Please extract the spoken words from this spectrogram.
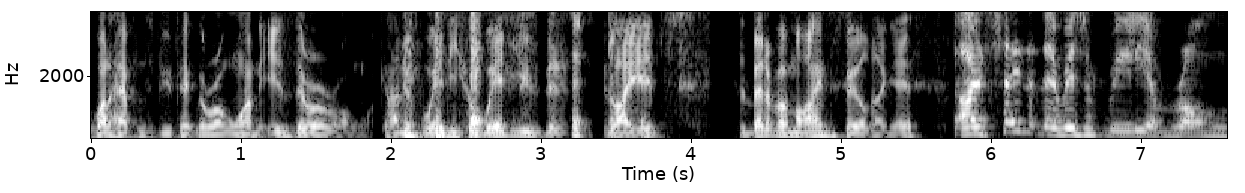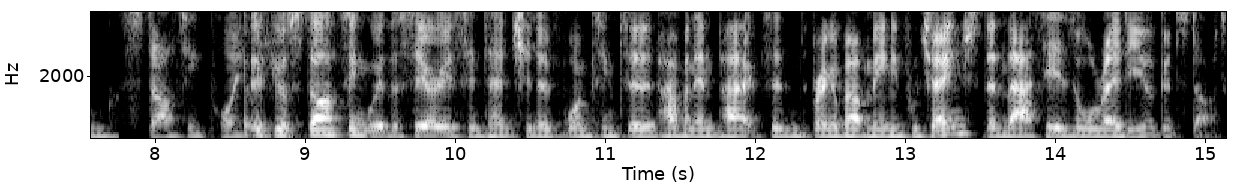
What happens if you pick the wrong one? Is there a wrong one? Kind of where do you where do you like it's it's a bit of a minefield, I guess. I would say that there isn't really a wrong starting point. If you're starting with a serious intention of wanting to have an impact and bring about meaningful change, then that is already a good start.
